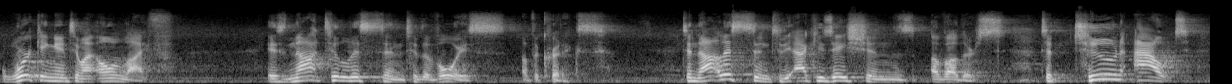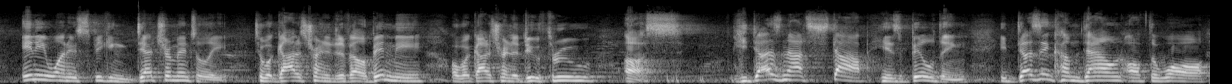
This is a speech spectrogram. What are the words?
working into my own life is not to listen to the voice of the critics, to not listen to the accusations of others, to tune out anyone who's speaking detrimentally to what God is trying to develop in me or what God is trying to do through us. He does not stop his building. He doesn't come down off the wall.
